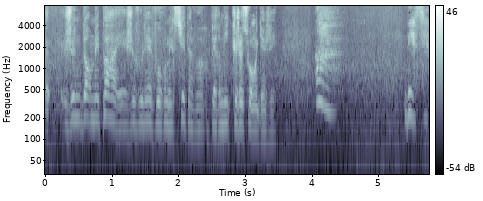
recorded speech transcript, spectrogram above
Euh, je ne dormais pas et je voulais vous remercier d'avoir permis que je sois engagé. Ah, bien sûr.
